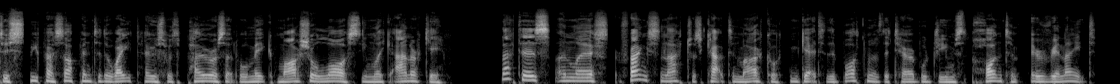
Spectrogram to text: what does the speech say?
to sweep us up into the White House with powers that will make martial law seem like anarchy. That is, unless Frank Sinatra's Captain Marco can get to the bottom of the terrible dreams that haunt him every night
